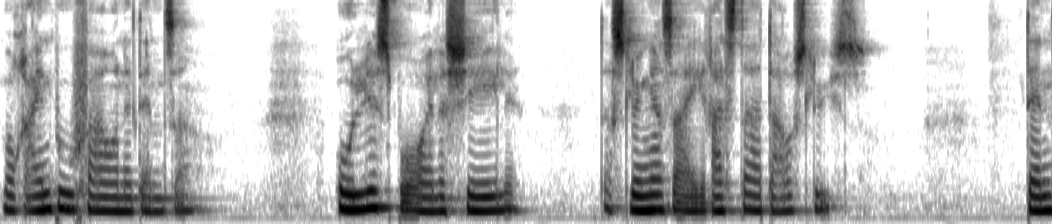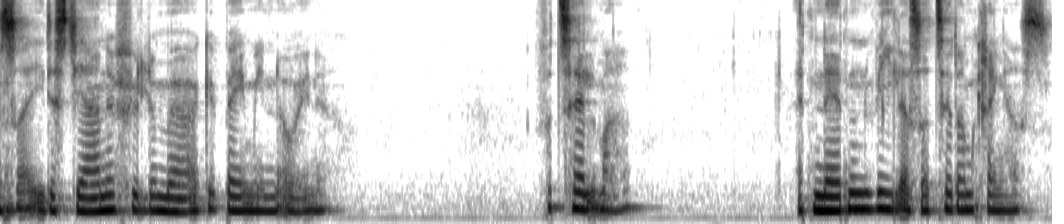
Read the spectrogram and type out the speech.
hvor regnbuefarverne danser. Oliespor eller sjæle, der slynger sig i rester af dagslys. Danser i det stjernefyldte mørke bag mine øjne. Fortæl mig, at natten hviler sig tæt omkring os.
